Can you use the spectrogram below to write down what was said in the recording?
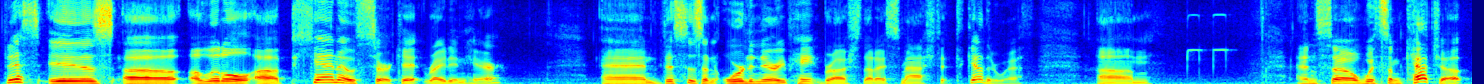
This is a, a little uh, piano circuit right in here. And this is an ordinary paintbrush that I smashed it together with. Um, and so with some ketchup,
